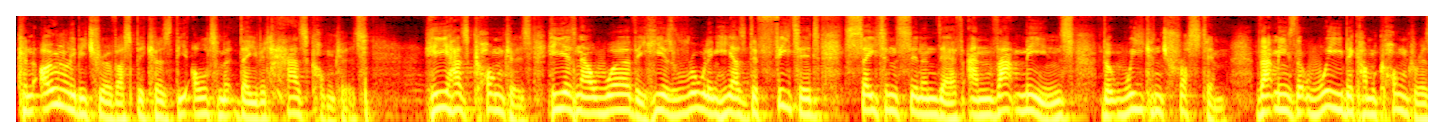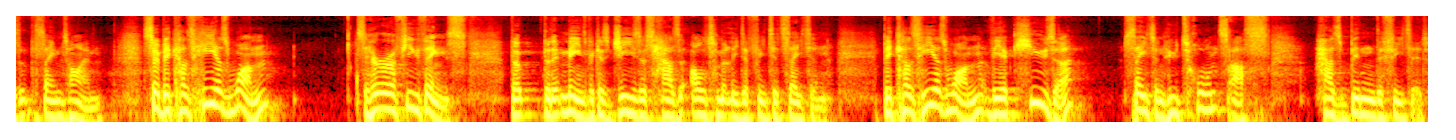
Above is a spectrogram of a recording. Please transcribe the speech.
can only be true of us because the ultimate David has conquered. He has conquered. He is now worthy. He is ruling. He has defeated Satan, sin, and death. And that means that we can trust him. That means that we become conquerors at the same time. So, because he has won, so here are a few things that, that it means because Jesus has ultimately defeated Satan. Because he has won, the accuser, Satan, who taunts us, has been defeated.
